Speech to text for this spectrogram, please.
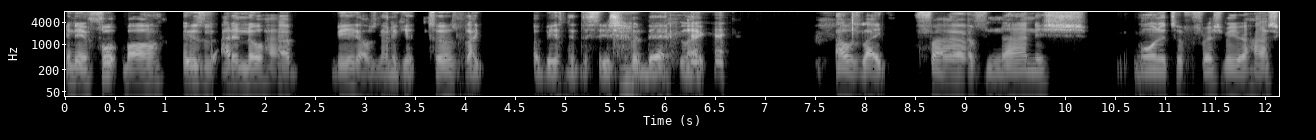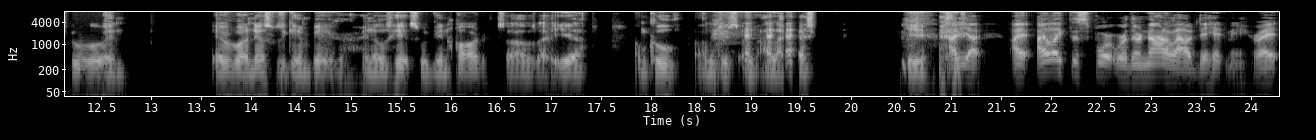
And then football, it was I didn't know how big I was gonna get. So it was like a business decision that like I was like five nine ish going into freshman year of high school and everyone else was getting bigger and those hits were getting harder. So I was like, yeah, I'm cool. I'm just, I'm, i like basketball. Yeah. I, yeah. I, I like the sport where they're not allowed to hit me, right?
